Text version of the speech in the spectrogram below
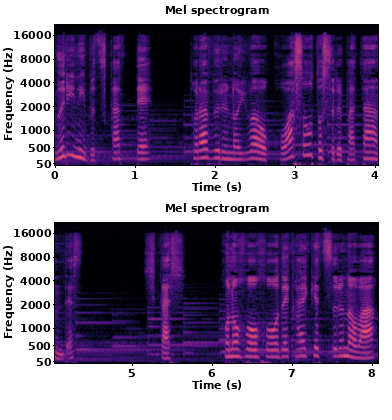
無理にぶつかってトラブルの岩を壊そうとするパターンです。しかし、この方法で解決するのは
